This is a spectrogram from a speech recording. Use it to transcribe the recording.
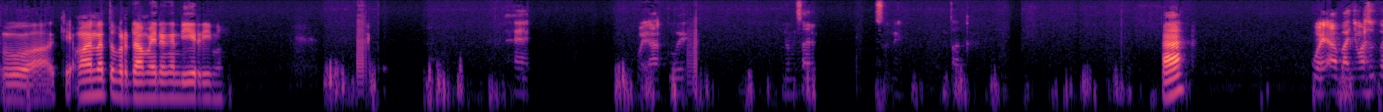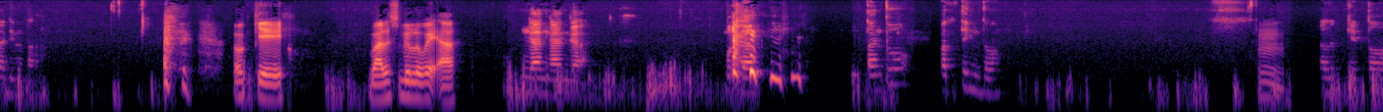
Wah, kayak mana tuh berdamai dengan diri nih? Belum saya Bentar. Hah? WA banyak masuk tadi bentar Oke. Balas dulu WA. enggak enggak enggak berdamai hutan tuh penting tuh Hmm. kalau kita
